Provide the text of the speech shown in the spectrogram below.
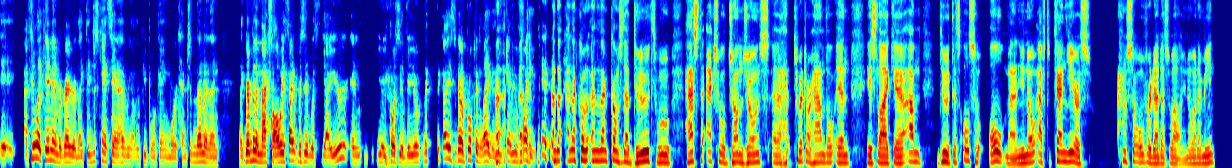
it, I feel like him and McGregor, like they just can't stand having other people getting more attention than them. And then, like, remember the Max Holloway fight? Was it with Yair? And you know, he mm-hmm. posted a video. Like, the guy's got a broken leg and uh, he can't even uh, fight. and, then, and, then and then comes that dude who has the actual Jon Jones uh, Twitter handle in. He's like, uh, I'm, dude, that's also old, man. You know, after 10 years, I'm so over that as well. You know what I mean?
